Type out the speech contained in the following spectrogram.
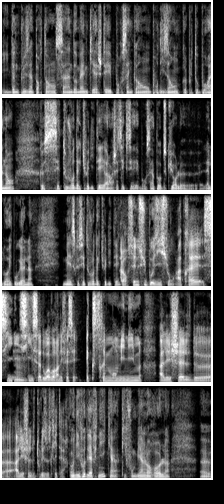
il donne plus d'importance à un domaine qui est acheté pour 5 ans ou pour 10 ans que plutôt pour un an, que c'est toujours d'actualité. Alors je sais que c'est bon, c'est un peu obscur l'algorithme Google, mais est-ce que c'est toujours d'actualité? Alors c'est une supposition. Après, si, hmm. si ça doit avoir un effet, c'est extrêmement minime à l'échelle de à l'échelle de tous les autres critères. Au niveau de l'AFNIC, qui font bien leur rôle. Euh,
